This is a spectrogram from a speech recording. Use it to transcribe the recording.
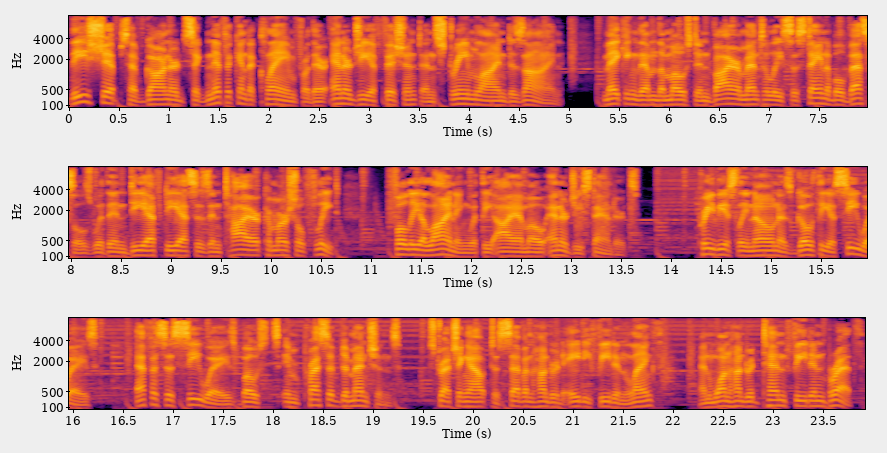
These ships have garnered significant acclaim for their energy-efficient and streamlined design, making them the most environmentally sustainable vessels within DFDS's entire commercial fleet, fully aligning with the IMO energy standards. Previously known as Gothia Seaways, Ephesus Seaways boasts impressive dimensions, stretching out to 780 feet in length and 110 feet in breadth.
